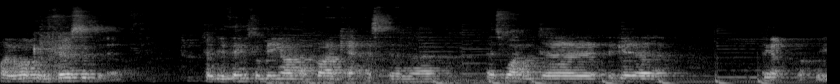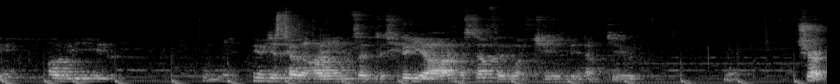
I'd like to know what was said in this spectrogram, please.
Well, welcome, Chris. Tell you thanks for being on my podcast, and uh, I just wanted to get a, yeah, all the maybe just tell the audience uh, just who you are and stuff and what you've been up to. Sure.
